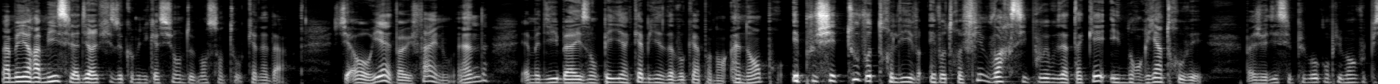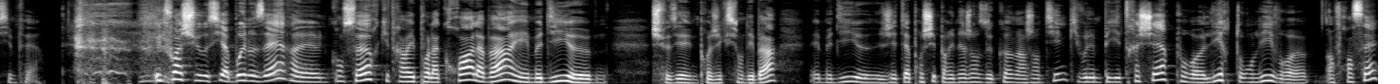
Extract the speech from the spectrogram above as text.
Ma meilleure amie, c'est la directrice de communication de Monsanto Canada. Je dis, oh yeah, very fine. And elle me dit, bah, ils ont payé un cabinet d'avocats pendant un an pour éplucher tout votre livre et votre film, voir s'ils pouvaient vous attaquer et ils n'ont rien trouvé. Bah, je lui ai dit, c'est le plus beau compliment que vous puissiez me faire. une fois, je suis aussi à Buenos Aires, euh, une consoeur qui travaille pour la Croix là-bas et me dit, euh, je faisais une projection débat, elle me dit, euh, j'ai été approchée par une agence de com argentine qui voulait me payer très cher pour lire ton livre en français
